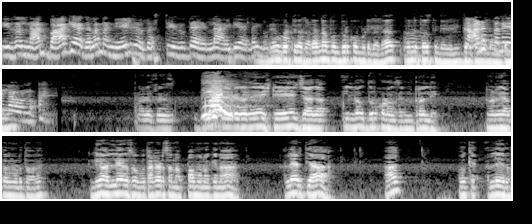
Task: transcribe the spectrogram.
ಇದ್ರಲ್ಲಿ ನಾನ್ ಭಾಗಿಯಾಗಲ್ಲ ನಾನು ಹೇಳಿರೋದು ಅಷ್ಟೇ. ಇರೋದೇ ಎಲ್ಲ ಐಡಿಯಾ ಎಲ್ಲ ಇವ್ರೇ ಕಾಣಿಸ್ತಾನೆ ಇಲ್ಲ ಅವನು. ನೋಡಿ ಫ್ರೆಂಡ್ಸ್ ಇರೋದೇ ಇಷ್ಟೇ ಜಾಗ. ಇಲ್ಲೋಗಿ ದುರ್ಕೊಂಡು ಹೋಗಿ ಸೆಂಟ್ರಲ್ಲಿ ನೋಡ್ರಿ ಯಾವ ಥರ ನೋಡ್ತಾವನ. ನೀವು ಅಲ್ಲೇ ಇರು ಸ್ವಲ್ಪ ತಾಟಾಡ್ಸೋಣ ಅಪ್ಪ, ಅಮ್ಮನ ಓಕೆನಾ ಅಲ್ಲೇ ಇರ್ತೀಯಾ? ಹಾ ಓಕೆ, ಅಲ್ಲೇ ಇರು.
